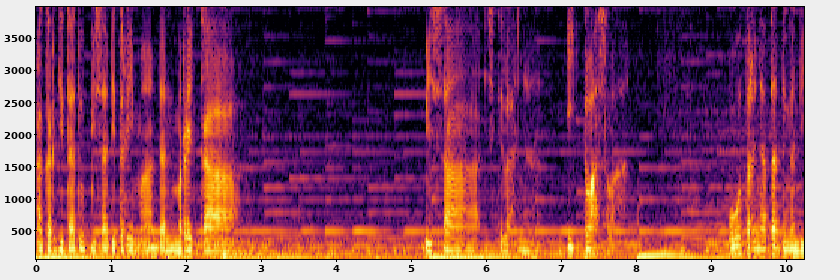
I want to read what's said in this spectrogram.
agar kita tuh bisa diterima dan mereka bisa istilahnya ikhlas lah. Oh ternyata dengan di,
